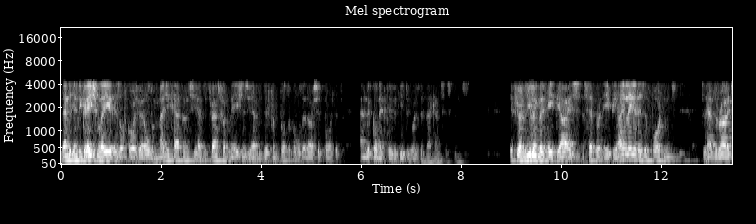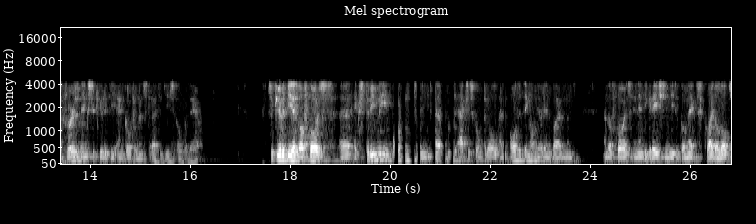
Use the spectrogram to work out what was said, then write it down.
Then the integration layer is of course where all the magic happens. You have the transformations, you have the different protocols that are supported, and the connectivity towards the backend systems. If you're dealing with APIs, a separate API layer is important to have the right versioning, security, and governance strategies over there. Security is, of course, uh, extremely important. You need to have good access control and auditing on your environment. And of course, in integration, you need to connect quite a lot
